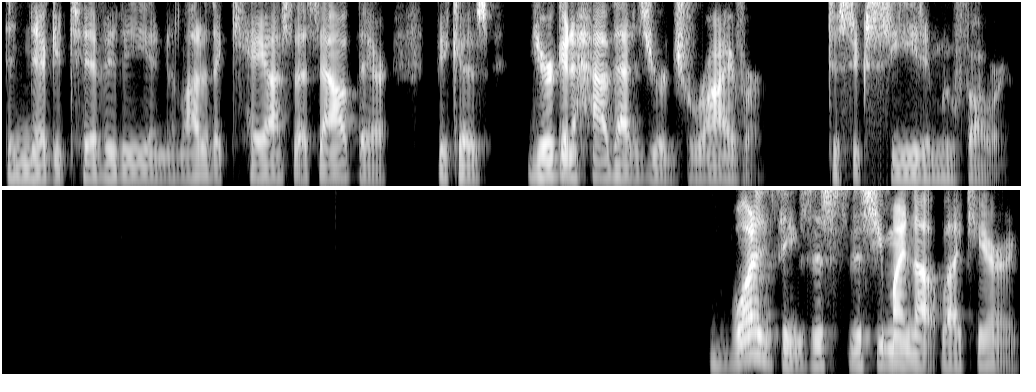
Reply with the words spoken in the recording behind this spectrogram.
the negativity and a lot of the chaos that's out there because you're going to have that as your driver to succeed and move forward. One of the things this this you might not like hearing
